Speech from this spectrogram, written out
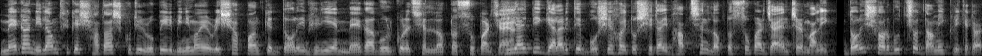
মেগা নিলাম থেকে সাতাশ কোটি রুপির বিনিময়ে ঋষভ পান্তকে দলে ভিড়িয়ে মেগা বোল করেছে লখনৌ সুপার জায়ান্ট। ভিআইপি গ্যালারিতে বসে হয়তো সেটাই ভাবছেন লখনৌ সুপার জায়ান্টের মালিক। দলের সর্বোচ্চ দামি ক্রিকেটার,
